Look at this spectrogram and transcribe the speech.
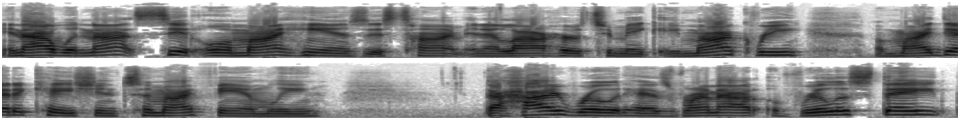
And I would not sit on my hands this time and allow her to make a mockery of my dedication to my family. The high road has run out of real estate.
